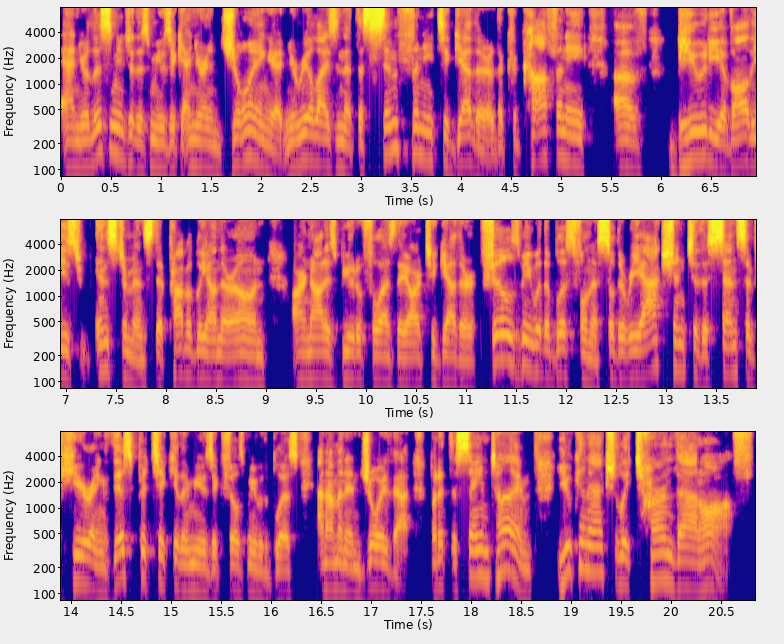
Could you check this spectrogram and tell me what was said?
and you're listening to this music and you're enjoying it, and you're realizing that the symphony together, the cacophony of beauty of all these instruments that probably on their own are not as beautiful as they are together, fills me with a blissfulness. So the reaction to the sense of hearing this particular music fills me with bliss, and I'm going to enjoy that. But at the same time, you can actually turn that off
